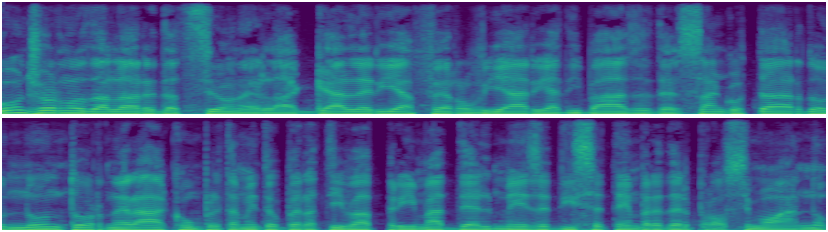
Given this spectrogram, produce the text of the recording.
Buongiorno dalla redazione. La galleria ferroviaria di base del San Gottardo non tornerà completamente operativa prima del mese di settembre del prossimo anno.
